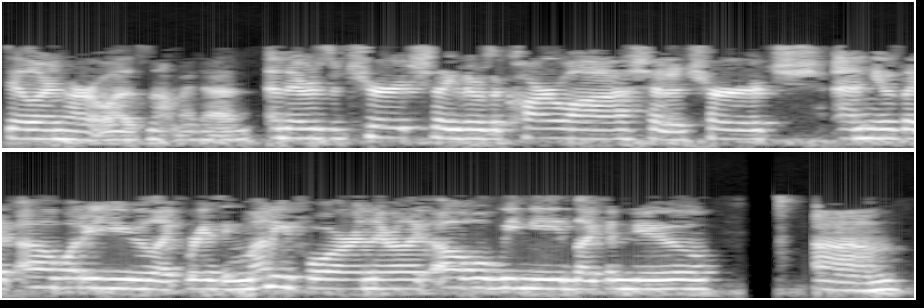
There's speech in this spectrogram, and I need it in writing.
Dale Earnhardt was not my dad and there was a church like there was a car wash at a church and he was like oh what are you like raising money for and they were like oh well we need like a new um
